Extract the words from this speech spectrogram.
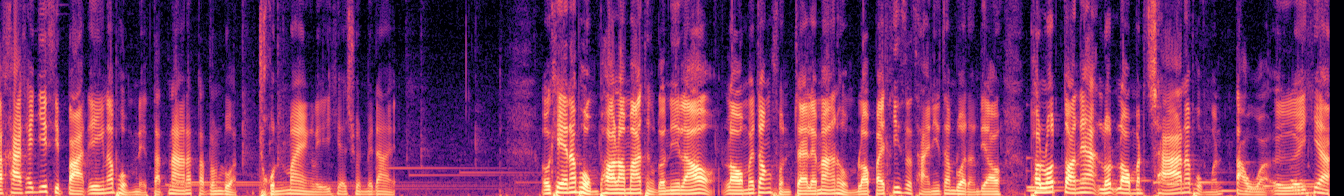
ราคาแค่ 20 บาทเองนะผมเนี่ยตัดหน้านะตัดตำรวจชนแม่งเลยไอ้เฮียชนไม่ได้โอเคนะผมพอเรามาถึงตอนนี้แล้ว เราไม่ต้องสนใจอะไรมากนะผม เราไปที่สถานีตำรวจอย่างเดียว พอรถตอนเนี้ยรถเรามันช้านะผมเหมือนเต่าอะเออไอ้เฮีย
